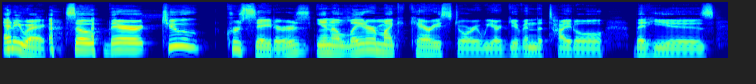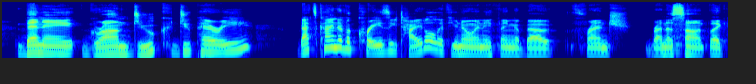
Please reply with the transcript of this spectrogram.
anyway, so there are two crusaders. In a later Mike Carey story, we are given the title that he is Bennet Grand Duc du Paris. That's kind of a crazy title if you know anything about French Renaissance. Like,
